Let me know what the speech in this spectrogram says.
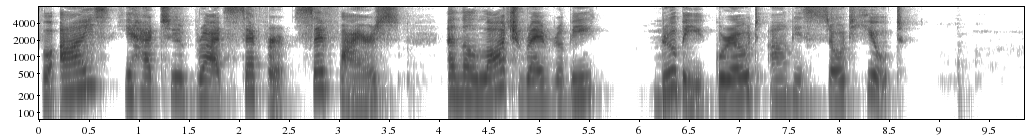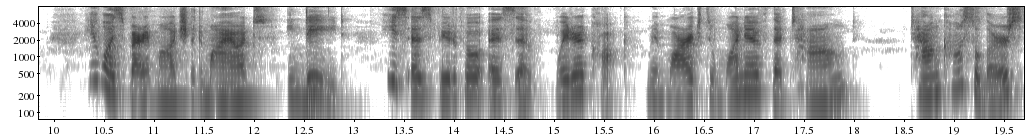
For eyes, he had two bright sapphires and a large red ruby ruby glowed on his sword hilt. He was very much admired indeed. He's as beautiful as a weathercock, remarked one of the town, town councillors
